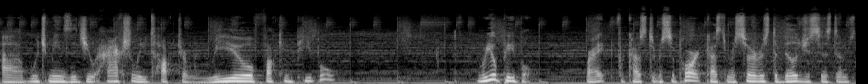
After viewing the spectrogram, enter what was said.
uh, which means that you actually talk to real fucking people, real people, right? For customer support, customer service, to build your systems.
